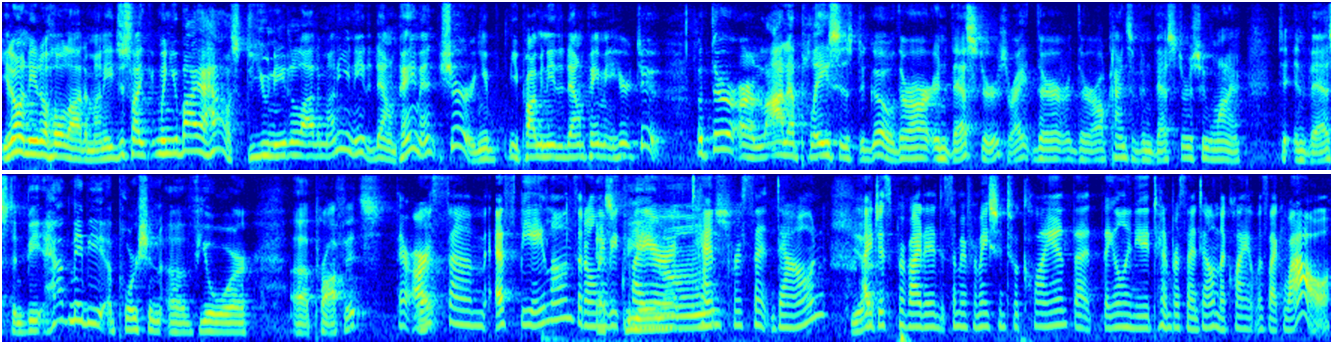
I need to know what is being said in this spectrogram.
you don't need a whole lot of money just like when you buy a house do you need a lot of money you need a down payment sure and you, you probably need a down payment here too but there are a lot of places to go there are investors right there there are all kinds of investors who want to, to invest and be have maybe a portion of your uh, profits There are right? some SBA loans that only SBA require loans. 10% down. Yeah. I just provided some information to a client that they only needed 10% down. The client was like, wow.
